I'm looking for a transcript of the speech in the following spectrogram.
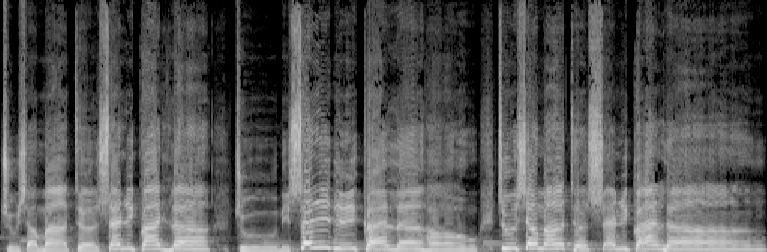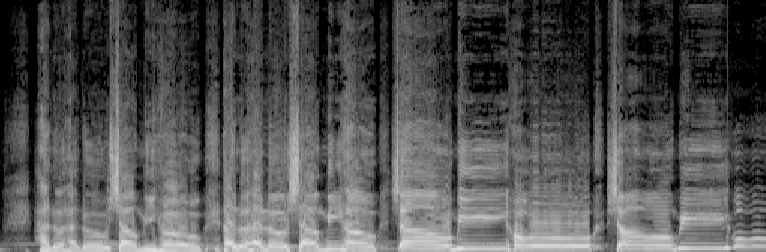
祝小马特生日快乐，祝你生日快乐哦，祝小马特生日快乐。Hello Hello 小猕猴，Hello Hello 小猕猴，小猕猴，小猕猴。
